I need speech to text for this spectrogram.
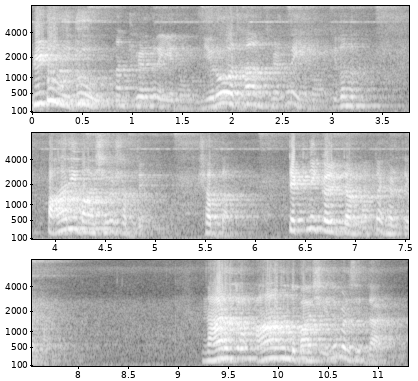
ಬಿಡುವುದು ಅಂತ ಹೇಳಿದ್ರೆ ಏನು? ನಿರೋಧ ಅಂತ ಹೇಳಿದ್ರೆ ಏನು? ಇದೊಂದು ಪಾರಿಭಾಷಿಕ ಶಬ್ದ ಶಬ್ದ. ಟೆಕ್ನಿಕಲ್ ಟರ್ಮ್ ಅಂತ ಹೇಳ್ತೇವೆ ನಾವು. ನಾರದರು ಆ ಒಂದು ಭಾಷೆಯಲ್ಲಿ ಬಳಸಿದ್ದಾರೆ.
